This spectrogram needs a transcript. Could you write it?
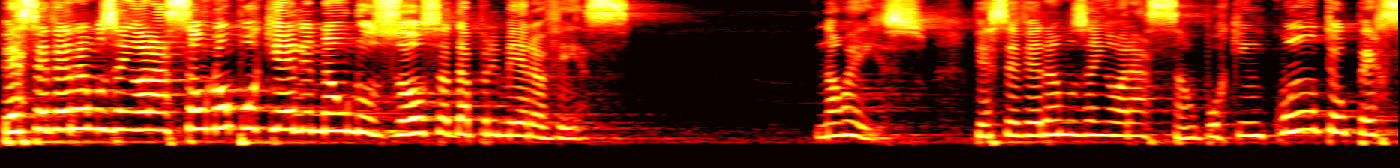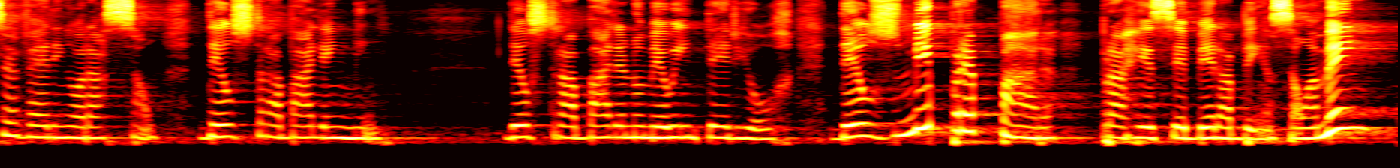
Perseveramos em oração não porque Ele não nos ouça da primeira vez. Não é isso. Perseveramos em oração, porque enquanto eu persevero em oração, Deus trabalha em mim. Deus trabalha no meu interior. Deus me prepara para receber a benção. Amém?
